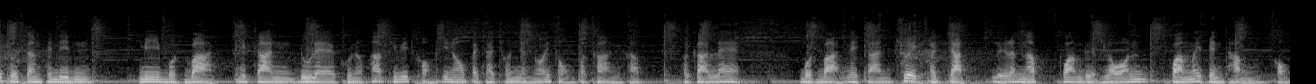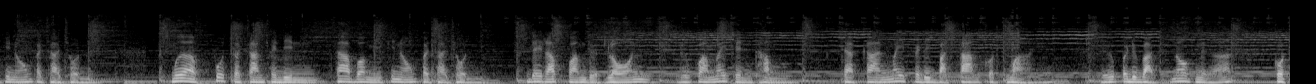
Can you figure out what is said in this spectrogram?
ู้ตรวจการแผ่นดินมีบทบาทในการดูแลคุณภาพชีวิตของพี่น้องประชาชนอย่างน้อย 2 ประการครับ ประการแรก บทบาทในการช่วยขจัด หรือระงับความเดือดร้อน ความไม่เป็นธรรมของพี่น้องประชาชน เมื่อผู้ตรวจการแผ่นดินทราบว่ามีพี่น้องประชาชน ได้รับความเดือดร้อน หรือความไม่เป็นธรรม จากการไม่ปฏิบัติตามกฎหมาย หรือปฏิบัตินอกเหนือกฎ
